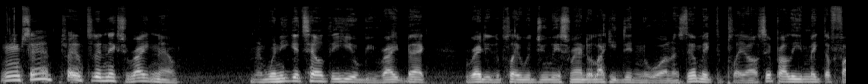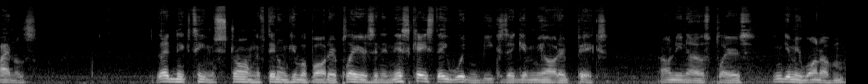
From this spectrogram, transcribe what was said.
You know what I'm saying? Trade him to the Knicks right now. And when he gets healthy, he'll be right back ready to play with Julius Randle like he did in New Orleans. They'll make the playoffs. They'll probably even make the finals. That Knicks team is strong if they don't give up all their players. And in this case, they wouldn't be because they're giving me all their picks. I don't need none of those players. You can give me one of them.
